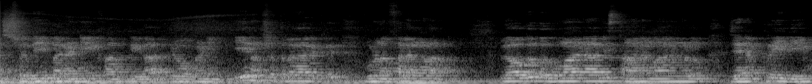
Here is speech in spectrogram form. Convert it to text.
അശ്വതി ഭരണി കാർത്തിക രോഹിണി ഈ നക്ഷത്രകാർക്ക് ഗുണഫലങ്ങളാണ്. ലോക ബഹുമാനാദി സ്ഥാനമാനങ്ങളും ജനപ്രീതിയും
